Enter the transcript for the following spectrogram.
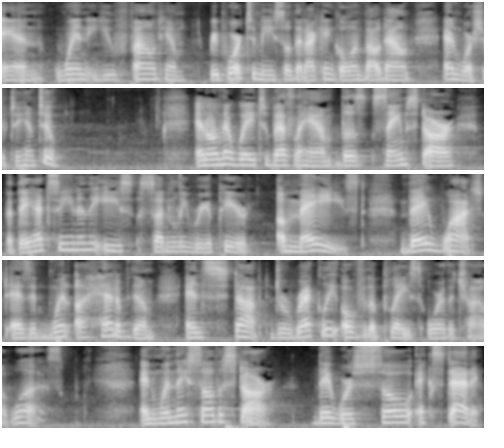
And when you found him, report to me so that I can go and bow down and worship to him too. And on their way to Bethlehem, the same star that they had seen in the east suddenly reappeared amazed. They watched as it went ahead of them and stopped directly over the place where the child was. And when they saw the star, they were so ecstatic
